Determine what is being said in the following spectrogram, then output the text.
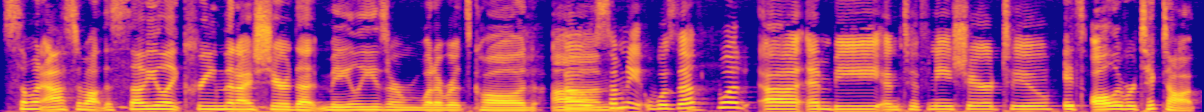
someone asked about the cellulite cream that I shared, that Maelys or whatever it's called. Um, oh, somebody, was that what uh, MB and Tiffany shared too? it's all over TikTok.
